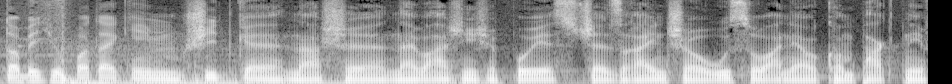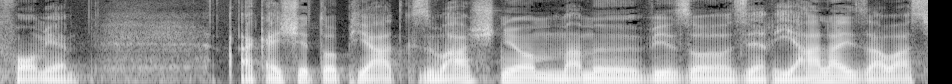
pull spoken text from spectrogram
To bych po takim wszystkie nasze najważniejsze pojeszcze z rańczego usuwania w kompaktnej formie. A kaj się to piatk z wašňom, mamy wiezo serialaj za was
